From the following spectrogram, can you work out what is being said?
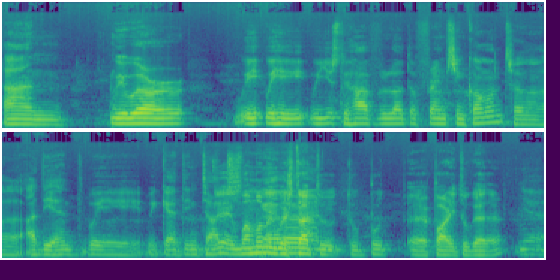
and we were we, we we used to have a lot of friends in common so uh, at the end we we get in touch Yeah, in one moment we start to, to put a party together. yeah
